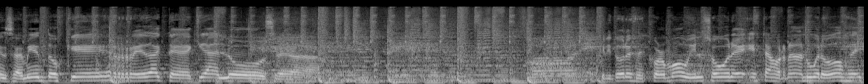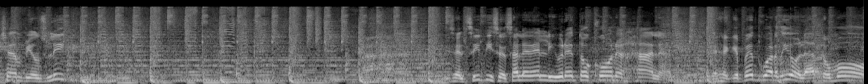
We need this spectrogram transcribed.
Pensamientos que redactan aquí a los eh, escritores de Score Mobile sobre esta jornada número 2 de Champions League. Dice, el City se sale del libreto con Haaland. Desde que Pep Guardiola tomó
